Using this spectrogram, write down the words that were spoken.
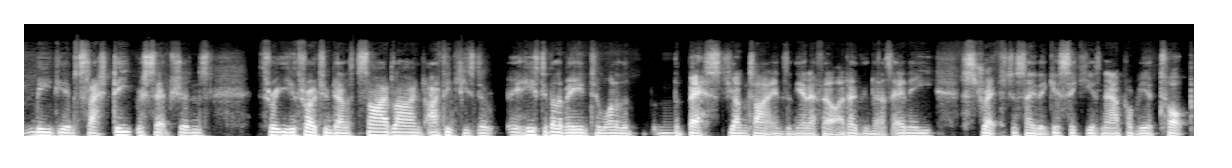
medium slash deep receptions. Through you can throw to him down the sideline. I think he's a, he's developing into one of the the best young tight ends in the NFL. I don't think that's any stretch to say that Gesicki is now probably a top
